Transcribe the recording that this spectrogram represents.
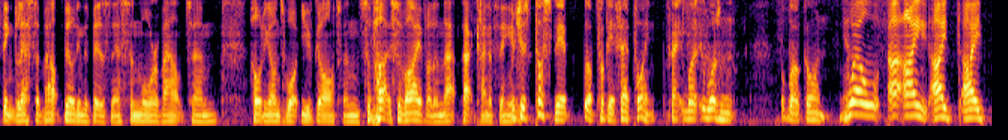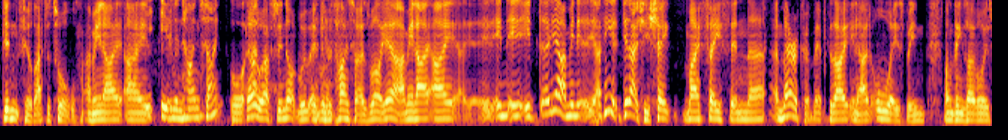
think less about building the business and more about um, holding on to what you've got and survive, survival and that, that kind of thing. Which was, was possibly, a, well, probably a fair point. Well, it wasn't well, go on. Yeah. Well, I, I, I didn't feel that at all. I mean, I, I even in hindsight, or no, absolutely not. With, okay. with hindsight as well, yeah. I mean, I, I, it, it, uh, yeah. I mean, I think it did actually shape my faith in uh, America a bit because I, you know, I'd always been one of the things I've always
